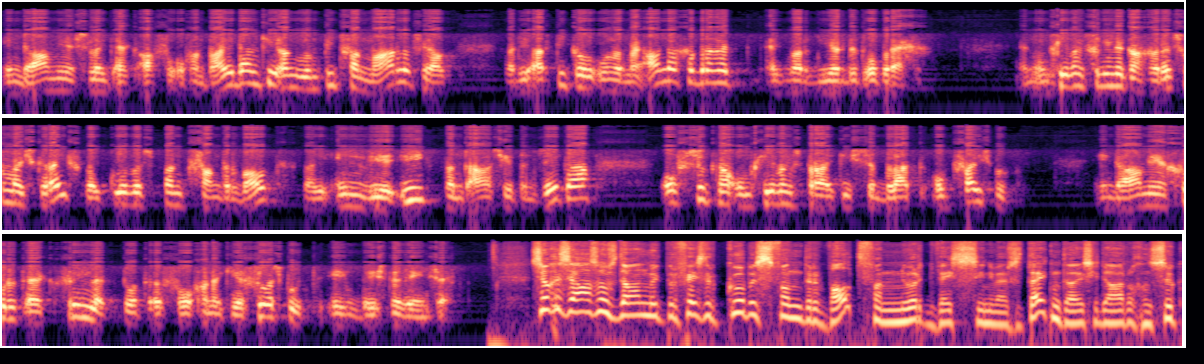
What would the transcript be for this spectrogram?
En daarmee sluit ek af vanoggend. Baie dankie aan oom Piet van Marleveld wat die artikel onder my aandag gebring het. Ek waardeer dit opreg. En omgewingsvriende kan gerus vir my skryf by kobus.vanderwalt@nwu.ac.za of soek na omgewingspraatjies se blad op Facebook. En daarmee groet ek vriendelik tot 'n volgende keer voorspoed en beste wense. So gesels ons dan met professor Kobus van der Walt van Noordwes Universiteit en daar is hy daar gaan soek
